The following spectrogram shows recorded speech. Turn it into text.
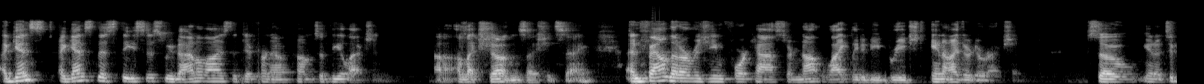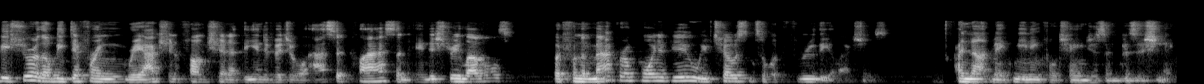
against against this thesis, we've analyzed the different outcomes of the election, uh, elections, I should say, and found that our regime forecasts are not likely to be breached in either direction. So, you know, to be sure, there'll be differing reaction function at the individual asset class and industry levels. But from the macro point of view, we've chosen to look through the elections and not make meaningful changes in positioning.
